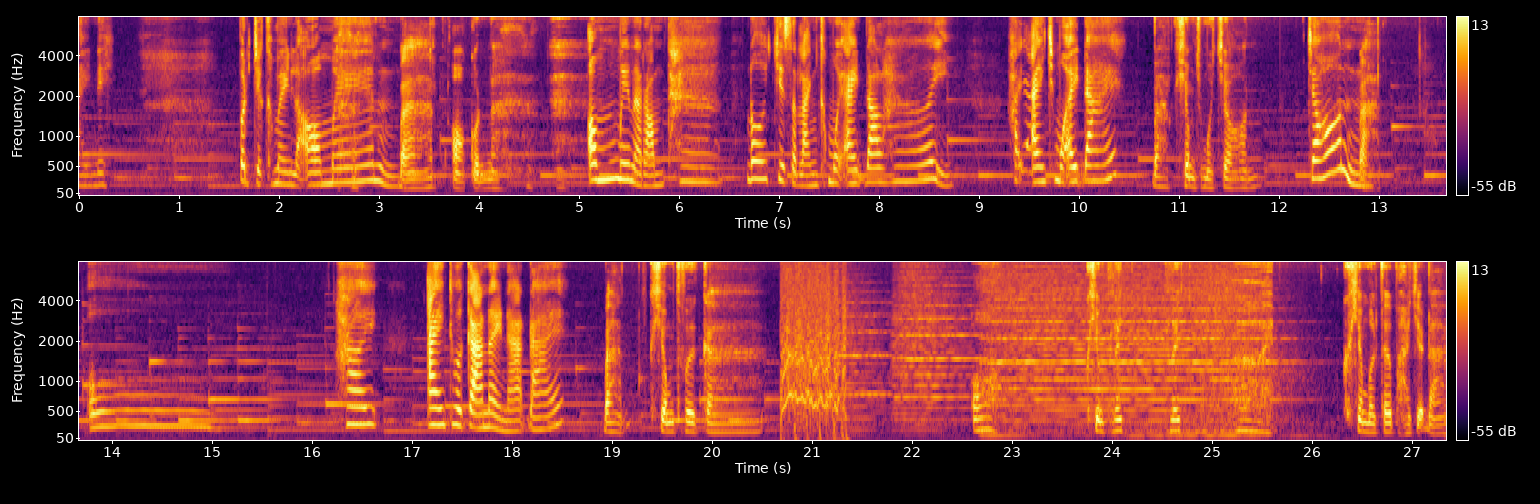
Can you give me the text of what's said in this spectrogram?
ឯងនេះពិតជាក្មេងល្អមែនបាទអរគុណណាស់អ៊ំមានអារម្មណ៍ថាដូចជាស្រឡាញ់ក្មួយឯងដល់ហើយហើយឯងឈ្មោះអីដែរបាទខ្ញុំឈ្មោះចនចនបាទអូហើយឯងធ្វើការនៅឯណាដែរបាទខ្ញុំធ្វើការអូ ខ្ញុំភ្លេចភ្លេចហើយខ្ញុំមើលទៅប្រហែលជាដើរ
